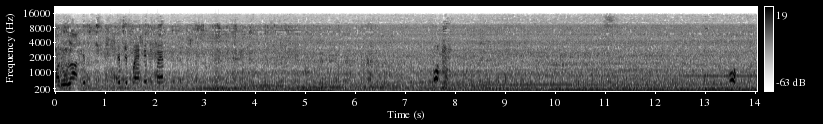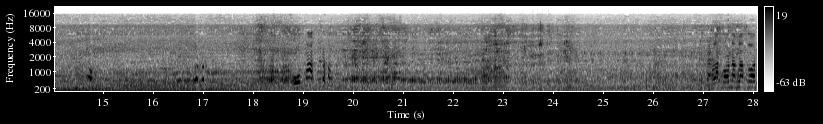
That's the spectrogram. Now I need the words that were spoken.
ดูดิต่อไปแล้วนักเดินกวาดูลาแล้วเอาละมาดูละเอฟเอฟสิบแปดเอฟสิบแปดโอ้โอ้โอ้โหดมากเลยน้องนั่งละก่อนนั่งละก่อน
